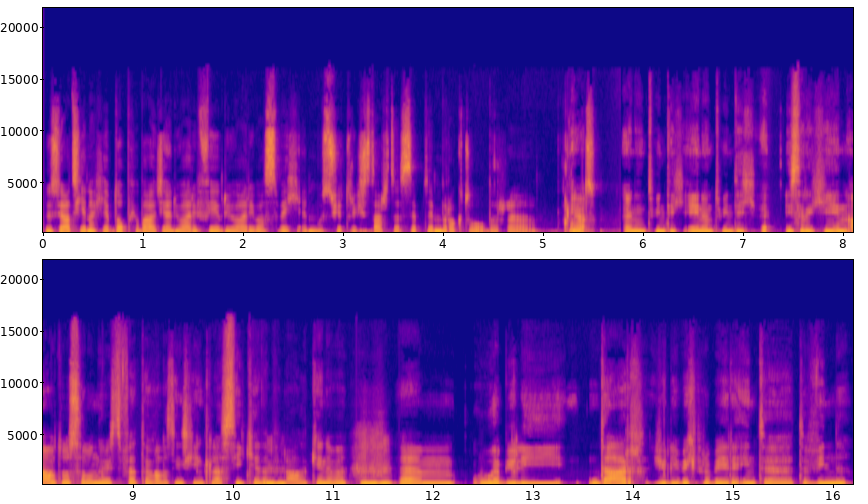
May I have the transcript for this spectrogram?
Dus ja, hetgeen dat je hebt opgebouwd januari, februari was weg en moest je terug starten september, oktober. Uh, klopt. Ja. En in 2021 is er geen autosalon geweest, of toch alleszins geen klassiek, dat mm -hmm. verhaal kennen we. Mm -hmm. um, hoe hebben jullie daar jullie weg proberen in te, te vinden?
